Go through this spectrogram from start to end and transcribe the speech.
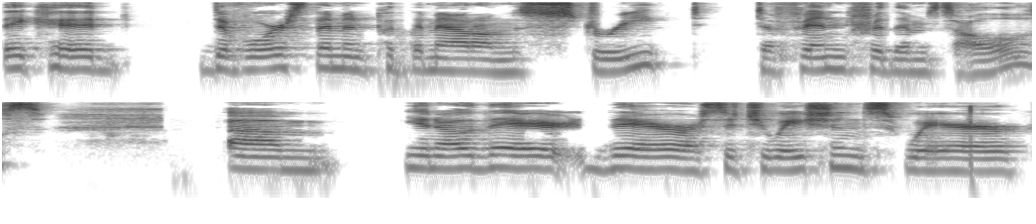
They could divorce them and put them out on the street to fend for themselves. Um, you know, there there are situations where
